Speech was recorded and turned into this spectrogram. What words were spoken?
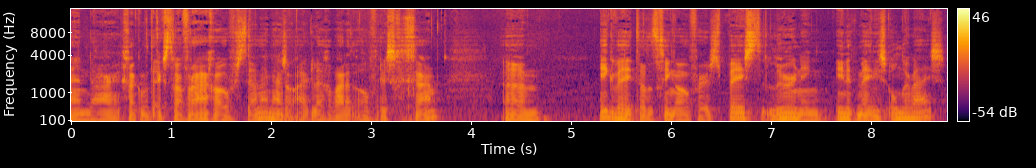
En daar ga ik hem wat extra vragen over stellen. En hij zal uitleggen waar het over is gegaan. Ehm, ik weet dat het ging over spaced learning in het medisch onderwijs.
